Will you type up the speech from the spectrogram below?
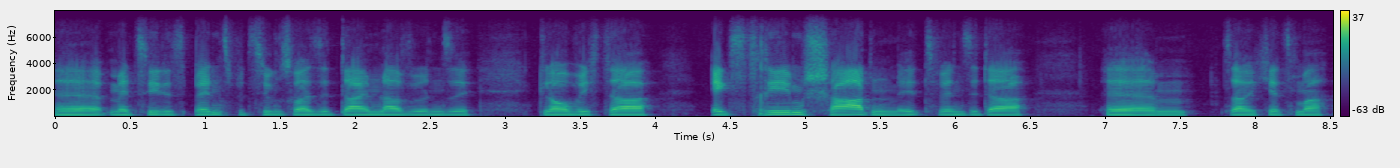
äh, Mercedes-Benz bzw. Daimler würden sie, glaube ich, da extrem schaden mit, wenn sie da, ähm, sage ich jetzt mal,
